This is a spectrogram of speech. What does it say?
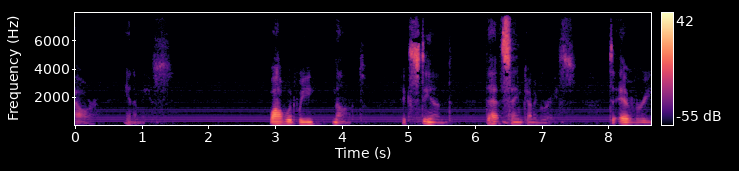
our enemies. Why would we not extend that same kind of grace? to every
